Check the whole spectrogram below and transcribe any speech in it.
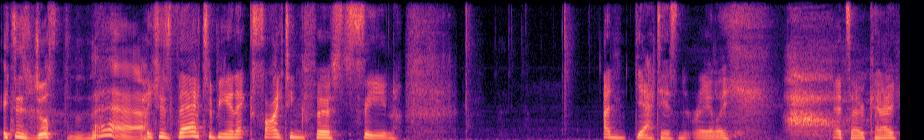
It is just there. It is there to be an exciting first scene. And yet isn't really. It's okay.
